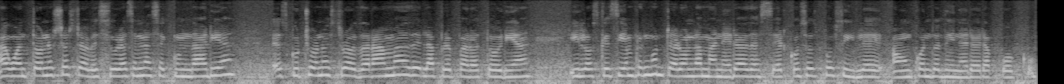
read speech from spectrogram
aguantó nuestras travesuras en la secundaria, escuchó nuestro drama de la preparatoria y los que siempre encontraron la manera de hacer cosas posibles aun cuando el dinero era poco.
